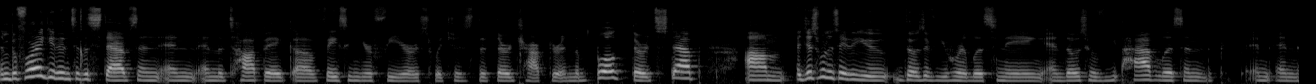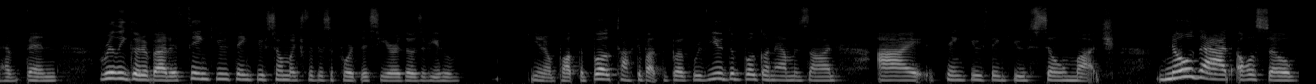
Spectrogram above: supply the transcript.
and before I get into the steps and, and, and the topic of facing your fears, which is the third chapter in the book, third step, um, I just want to say to you, those of you who are listening and those who have listened and, and have been really good about it, thank you. Thank you so much for the support this year. Those of you who've, you know, bought the book, talked about the book, reviewed the book on Amazon, I thank you, thank you so much. Know that also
